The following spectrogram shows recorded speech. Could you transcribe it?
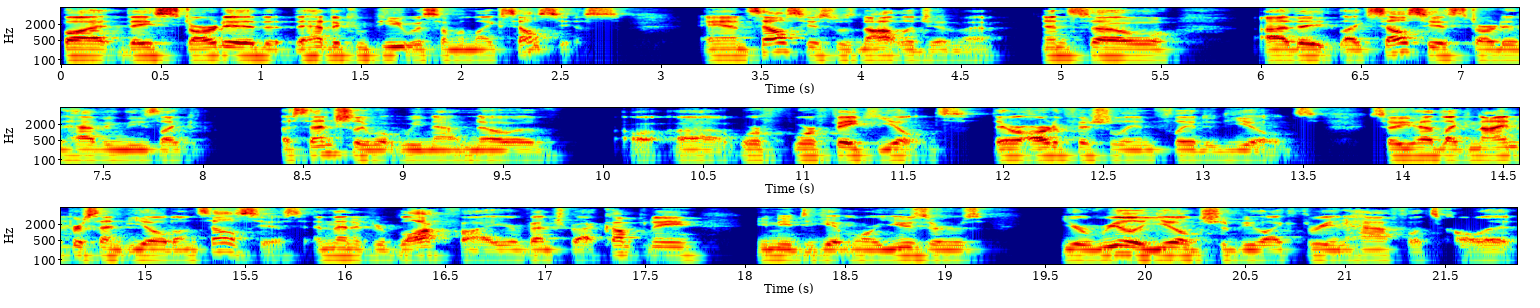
but they started, they had to compete with someone like Celsius and Celsius was not legitimate. And so uh, they like Celsius started having these like essentially what we now know of uh, were, were fake yields. They were artificially inflated yields. So you had like 9% yield on Celsius. And then if you're BlockFi, you're a venture back company, you need to get more users. Your real yield should be like three and a half, let's call it.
